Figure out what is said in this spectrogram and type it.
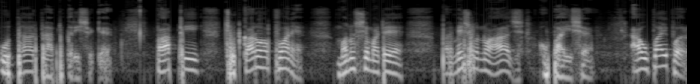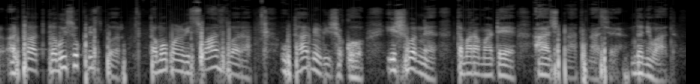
ઉદ્ધાર પ્રાપ્ત કરી શકે. પાપથી છુટકારો આપવાને મનુષ્ય માટે પરમેશ્વરનો આ જ ઉપાય છે. આ ઉપાય પર, અર્થાત પ્રભુ ઈસુ ખ્રિસ્ત પર, તમે પણ વિશ્વાસ દ્વારા ઉદ્ધાર મેળવી શકો. ઈશ્વરને તમારા માટે આ જ પ્રાર્થના છે. ધન્યવાદ.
